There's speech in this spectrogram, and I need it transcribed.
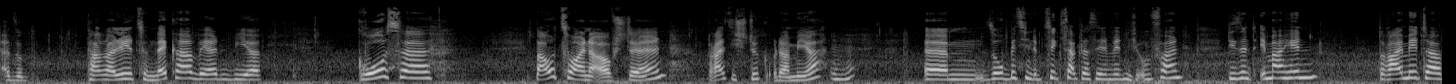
also parallel zum Neckar werden wir große Bauzäune aufstellen, 30 Stück oder mehr. Ähm, so ein bisschen im Zickzack, dass sie den Wind nicht umfallen. Die sind immerhin 3,40 Meter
